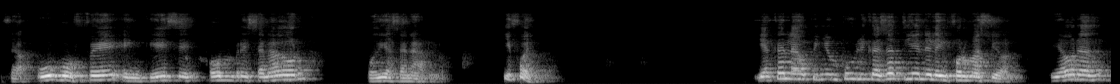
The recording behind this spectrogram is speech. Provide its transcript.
O sea, hubo fe en que ese hombre sanador podía sanarlo. Y fue. Y acá la opinión pública ya tiene la información. Y ahora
